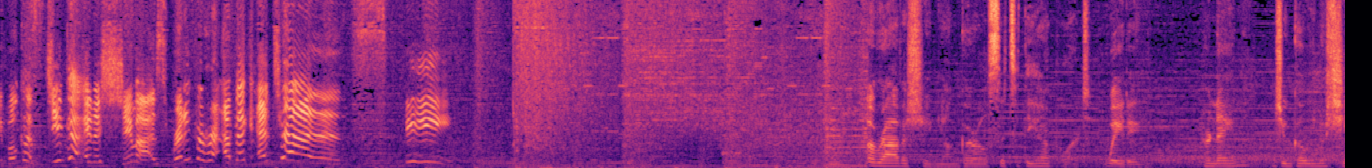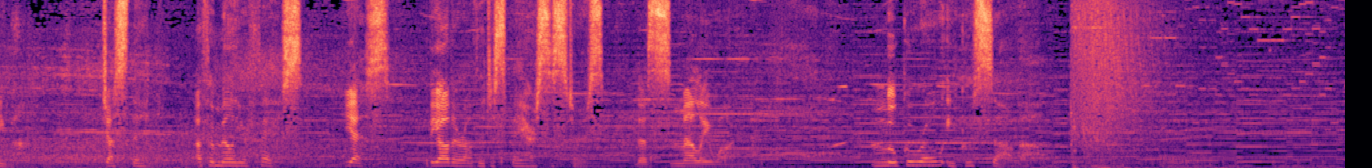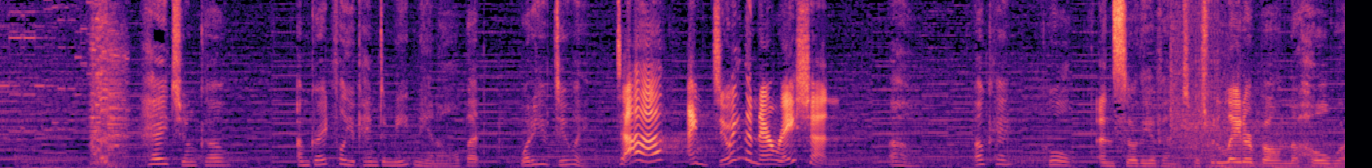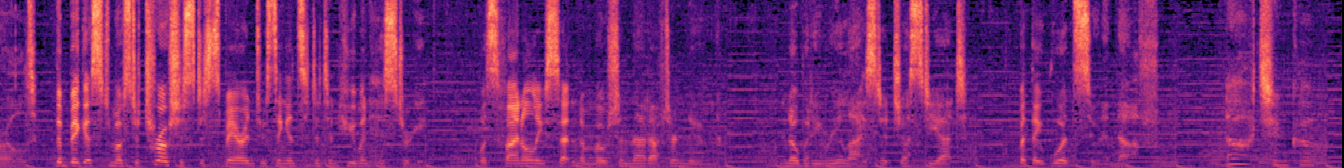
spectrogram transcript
people, because Junko Enoshima is ready for her epic entrance! A ravishing young girl sits at the airport, waiting. Her name, Junko Enoshima. Just then, a familiar face. Yes, the other of the Despair sisters. The smelly one. Mukuro Ikusaba. Hey, Junko. I'm grateful you came to meet me and all, but what are you doing? Duh! I'm doing the narration. Oh, okay, cool. And so the event, which would later bone the whole world, the biggest, most atrocious despair-inducing incident in human history, was finally set into motion that afternoon. Nobody realized it just yet, but they would soon enough. Ah, oh, Junko.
